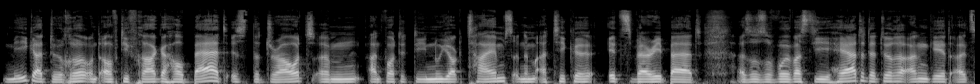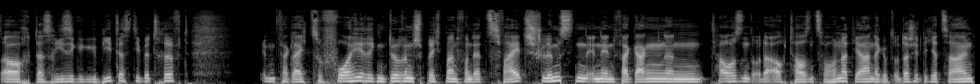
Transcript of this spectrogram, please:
Megadürre. Und auf die Frage, how bad is the drought, ähm, antwortet die New York Times in einem Artikel, it's very bad. Also sowohl was die Härte der Dürre angeht, als auch das riesige Gebiet, das die betrifft. Im Vergleich zu vorherigen Dürren spricht man von der zweitschlimmsten in den vergangenen 1000 oder auch 1200 Jahren. Da gibt es unterschiedliche Zahlen.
